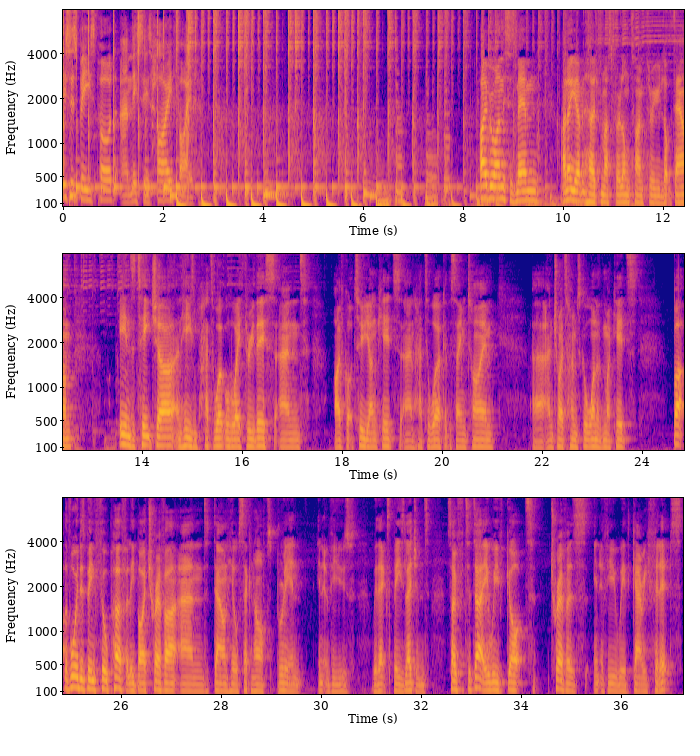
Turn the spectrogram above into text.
This is Bees Pod, and this is High Five. Hi everyone, this is Mem. I know you haven't heard from us for a long time through lockdown. Ian's a teacher and he's had to work all the way through this, and I've got two young kids and had to work at the same time uh, and try to homeschool one of my kids. But the void has been filled perfectly by Trevor and Downhill Second Half's brilliant interviews with ex Bees legends. So for today, we've got Trevor's interview with Gary Phillips,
